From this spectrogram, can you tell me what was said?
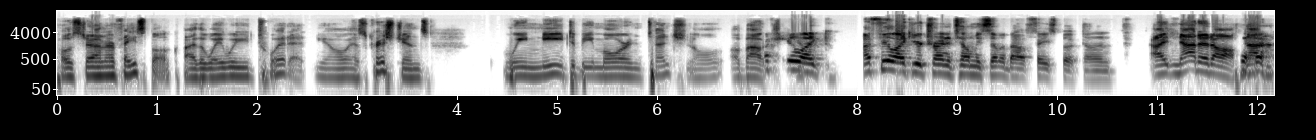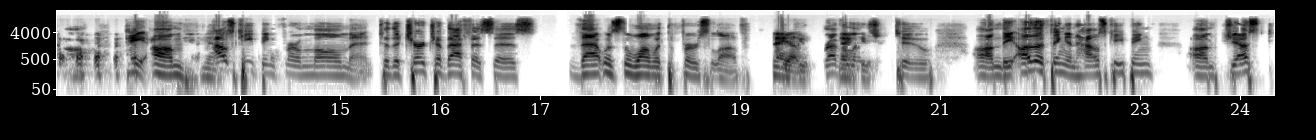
post it on our Facebook, by the way we tweet it. You know, as Christians, we need to be more intentional about. I feel like I feel like you're trying to tell me something about Facebook, Don. I not at all. Not at all. hey, um, yeah. housekeeping for a moment to the Church of Ephesus. That was the one with the first love. Thank you. Revelation Thank you. two. Um, the other thing in housekeeping, um, just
